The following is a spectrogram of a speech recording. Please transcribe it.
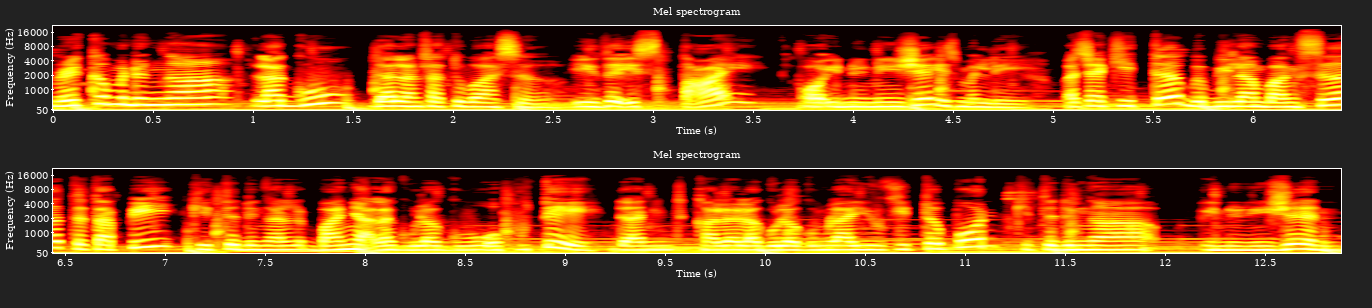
mereka mendengar lagu dalam satu bahasa. Either is Thai or Indonesia is Malay. Macam kita berbilang bangsa tetapi kita dengar banyak lagu-lagu orang putih. Dan kalau lagu-lagu Melayu kita pun kita dengar Indonesian.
